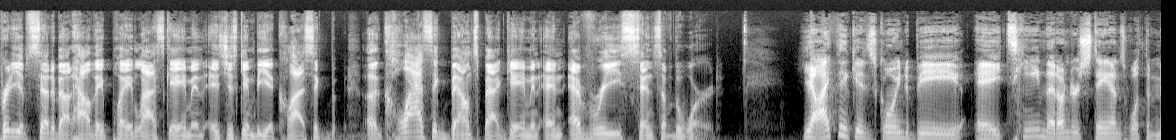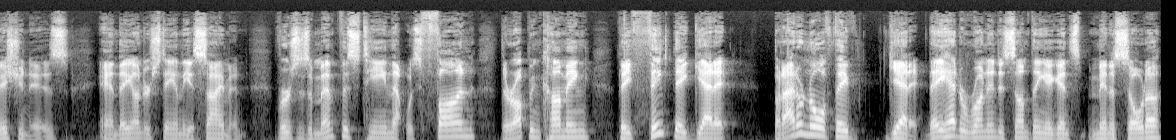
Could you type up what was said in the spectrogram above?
pretty upset about how they played last game, and it's just going to be a classic, a classic bounce back game in, in every sense of the word. Yeah, I think it's going to be a team that understands what the mission is and they understand the assignment versus a Memphis team that was fun. They're up and coming. They think they get it, but I don't know if they get it. They had to run into something against Minnesota,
